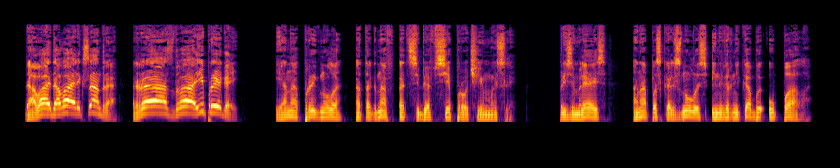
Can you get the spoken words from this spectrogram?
«Давай, давай, Александра! Раз, два и прыгай!» И она прыгнула, отогнав от себя все прочие мысли. Приземляясь, она поскользнулась и наверняка бы упала,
